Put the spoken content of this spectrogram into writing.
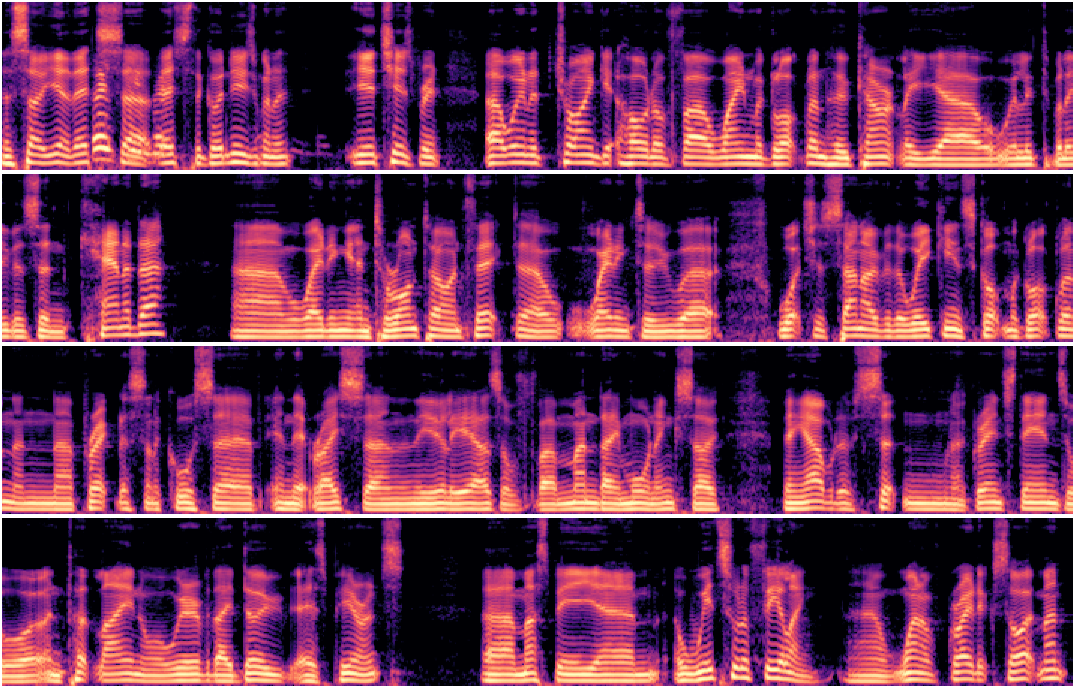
Uh, So yeah, that's you, uh, that's the good news. We're gonna. Yeah, cheers, Brent. Uh, we're going to try and get hold of uh, Wayne McLaughlin, who currently uh, we're led to believe is in Canada. Uh, waiting in Toronto, in fact, uh, waiting to uh, watch his son over the weekend, Scott McLaughlin, and uh, practice, and of course, uh, in that race uh, in the early hours of Monday morning. So, being able to sit in grandstands or in pit lane or wherever they do as parents must be um, a weird sort of feeling. One of great excitement,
